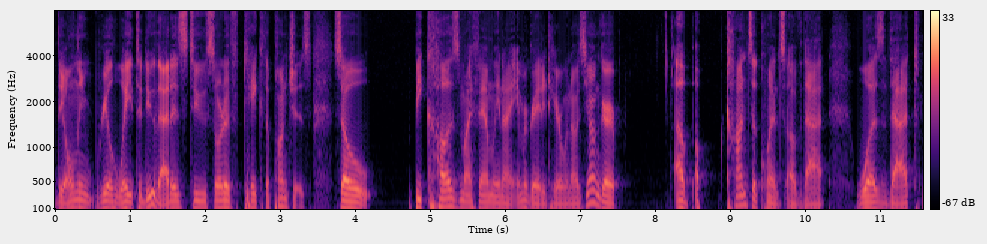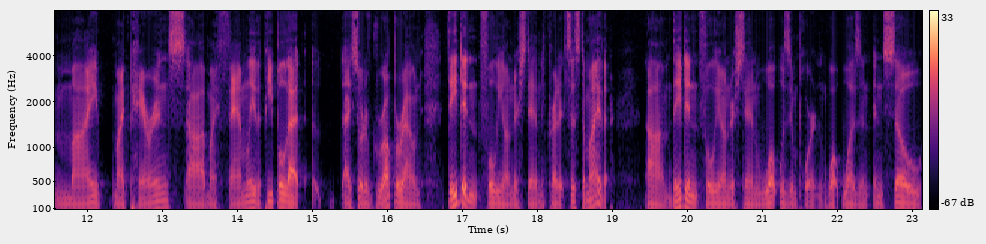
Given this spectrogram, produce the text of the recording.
the only real way to do that is to sort of take the punches. So because my family and I immigrated here when I was younger, a, a consequence of that was that my my parents, uh, my family, the people that I sort of grew up around, they didn't fully understand the credit system either. Um, they didn't fully understand what was important, what wasn't, and so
